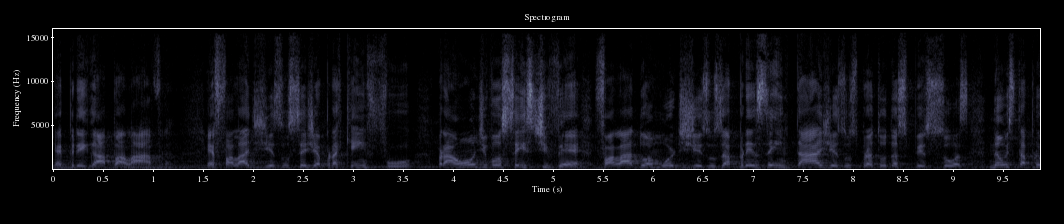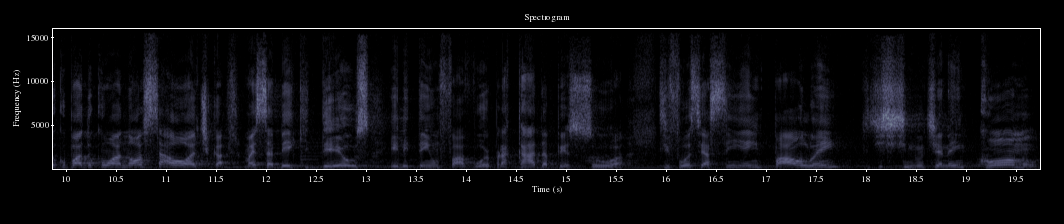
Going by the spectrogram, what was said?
É pregar a palavra é falar de Jesus, seja para quem for, para onde você estiver, falar do amor de Jesus, apresentar Jesus para todas as pessoas, não estar preocupado com a nossa ótica, mas saber que Deus, Ele tem um favor para cada pessoa. Se fosse assim, hein, Paulo, hein? Não tinha nem como,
